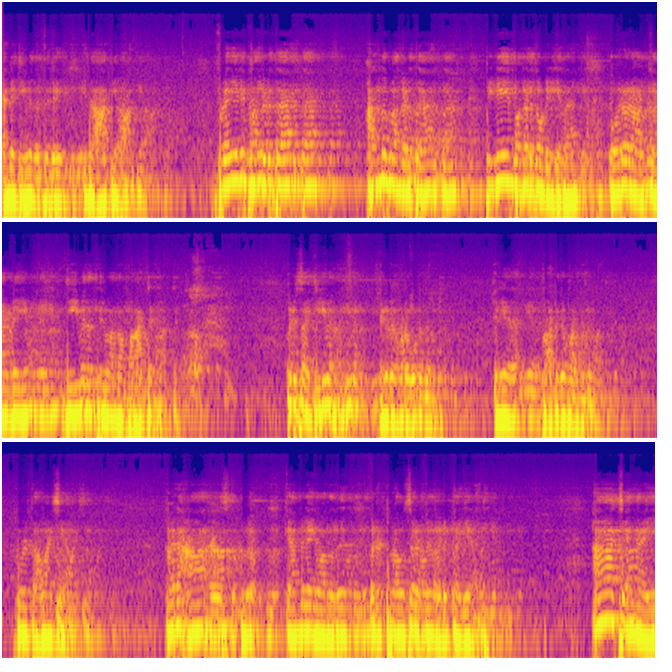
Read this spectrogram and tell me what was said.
എന്റെ ജീവിതത്തിൽ ഇത് ആദ്യമാണ്. ഫ്ലൈയിൽ പങ്കെടുത്ത അന്ന് പങ്കെടുത്ത പിന്നെയും പങ്കെടുത്തുകൊണ്ടിരിക്കുന്ന ഓരോ ആൾക്കാരുടെയും ജീവിതത്തിൽ വന്ന മാറ്റങ്ങൾ ഒരു സജീവനാണ് ഇവിടെ നമ്മുടെ കൂട്ടത്തിലുണ്ട് വലിയ പാട്ടൊക്കെ പറഞ്ഞു. ഫുൾ തമാശയാണ്. അവൻ ആ ക്യാമ്പിലേക്ക് വന്നത് ഒരു ട്രൗസർ ഇട്ട് ഒരു പയ്യ ആ ചെങ്ങായി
